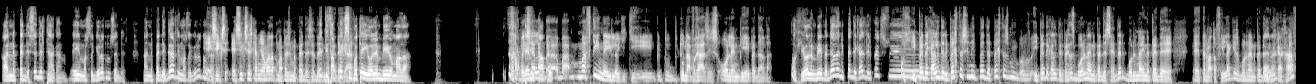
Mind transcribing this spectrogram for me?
Αν είναι πέντε center, τι να κάνω. Ε, είμαστε στον καιρό των center. Αν είναι πέντε guard, είμαστε στον καιρό των guard. Εσύ, εσύ ξέρεις καμιά ομάδα που να παίζει με πέντε center Γιατί ή με θα παίξει ποτέ η All NBA ομάδα; Δεν θα, θα παίξει, αλλά μα, αυτή είναι η λογική του, του να βγάζεις All NBA πεντάδα. Όχι, η All NBA πεντάδα είναι οι πέντε καλύτεροι παίχτε του. Όχι, οι πέντε καλύτεροι παίχτε είναι οι πέντε παίχτε. Οι πέντε καλύτεροι παίχτε μπορεί να είναι πέντε σέντερ, μπορεί να είναι πέντε ε, τερματοφύλακες, μπορεί να είναι πέντε ναι, ναι. χαφ,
